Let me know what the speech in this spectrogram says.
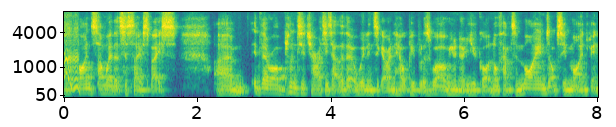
and find somewhere that's a safe space. Um, there are plenty of charities out there that are willing to go and help people as well. You know, you've got Northampton Mind, obviously Mind being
